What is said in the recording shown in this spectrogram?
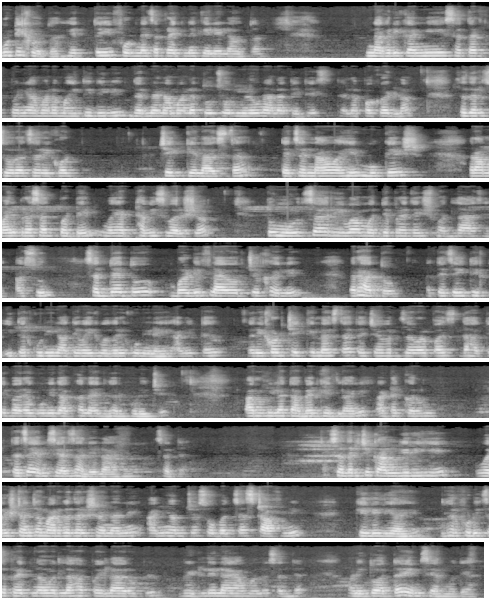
बुटीक होतं. हे तेही फोडण्याचा प्रयत्न केलेला होता. नागरिकांनी सतर्कपणे आम्हाला माहिती दिली. दरम्यान आम्हाला तो चोर मिळून आला तेथेच. त्याला पकडला. सदर चोराचा रेकॉर्ड चेक केला असता. त्याचं नाव आहे मुकेश रामायणप्रसाद पटेल वय अठ्ठावीस वर्ष. तो मूळचा रिवा मध्य प्रदेशमधला आहे असून सध्या तो बर्डी फ्लायओव्हरच्या खाली राहतो. त्याचे इथे इतर कुणी नातेवाईक वगैरे कुणी नाही. आणि ते रेकॉर्ड चेक केला असता त्याच्यावर जवळपास दहा ते बारा गुन्हे दाखल आहेत घरफोडीचे. आरोपीला ताब्यात घेतलं आणि अटक करून त्याचा एम सी आर झालेला आहे सध्या. सदरची कामगिरी ही वरिष्ठांच्या मार्गदर्शनाने आणि आमच्या सोबतच्या स्टाफने केलेली आहे. घरफोडीचा प्रयत्नामधला हा पहिला आरोपी भेटलेला आहे आम्हाला सध्या आणि तो आता एम सी आरमध्ये आहे.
